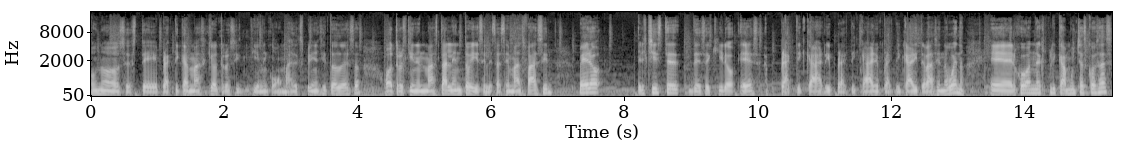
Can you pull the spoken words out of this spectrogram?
unos este, practican más que otros y tienen como más experiencia y todo eso. Otros tienen más talento y se les hace más fácil. Pero el chiste de Sekiro es practicar y practicar y practicar y te va haciendo bueno. El juego no explica muchas cosas,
